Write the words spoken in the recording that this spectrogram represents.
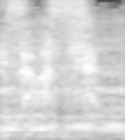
探す。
